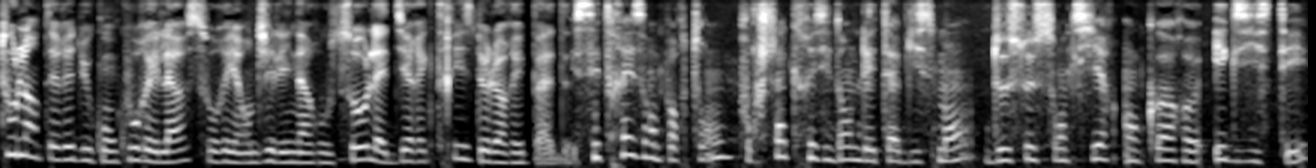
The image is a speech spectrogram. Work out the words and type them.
tout l'intérêt du concours est là, sourit Angelina Rousseau, la directrice de leur EHPAD. C'est très important pour chaque résident de l'établissement de se sentir encore euh, exister,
